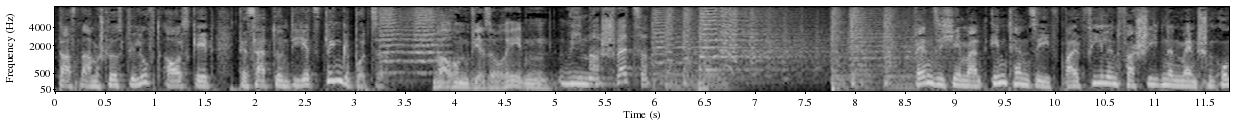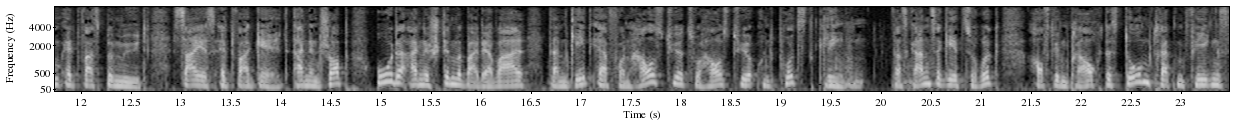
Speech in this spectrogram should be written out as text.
dass am Schluss die Luft ausgeht. Deshalb tun die jetzt Klinge putzen. Warum wir so reden. Wie man schwätze. Wenn sich jemand intensiv bei vielen verschiedenen Menschen um etwas bemüht, sei es etwa Geld, einen Job oder eine Stimme bei der Wahl, dann geht er von Haustür zu Haustür und putzt Klinken. Das Ganze geht zurück auf den Brauch des Domtreppenfegens,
